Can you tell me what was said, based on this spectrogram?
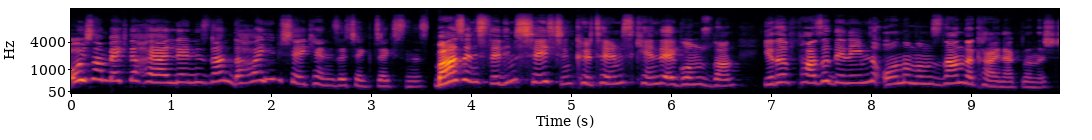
O yüzden belki de hayallerinizden daha iyi bir şey kendinize çekeceksiniz. Bazen istediğimiz şey için kriterimiz kendi egomuzdan ya da fazla deneyimli olmamamızdan da kaynaklanır.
